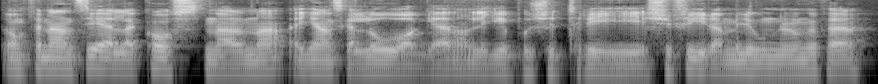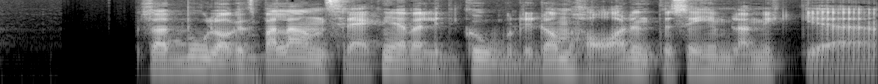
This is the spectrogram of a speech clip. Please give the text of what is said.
De finansiella kostnaderna är ganska låga. De ligger på 23, 24 miljoner ungefär. Så att bolagets balansräkning är väldigt god. De har inte så himla mycket eh,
